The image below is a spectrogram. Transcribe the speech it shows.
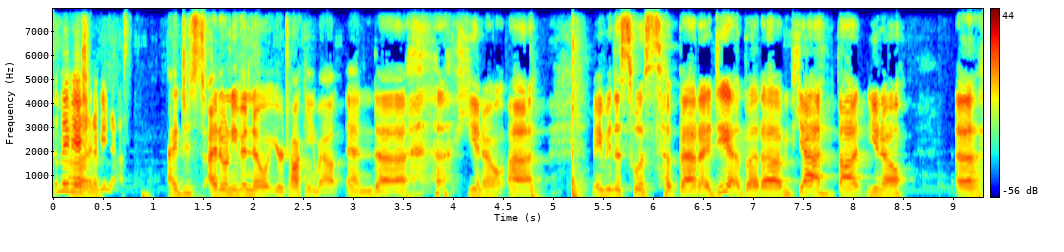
So maybe I Uh, shouldn't be asked. I just I don't even know what you're talking about, and uh, you know, uh, maybe this was a bad idea, but um, yeah, I thought you know. Uh,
